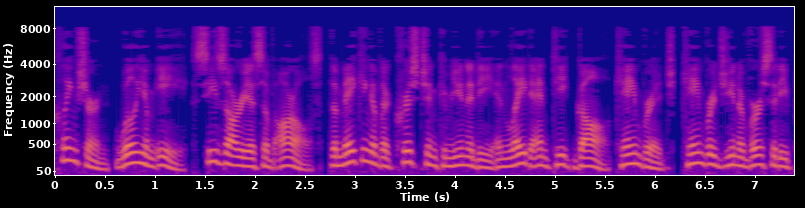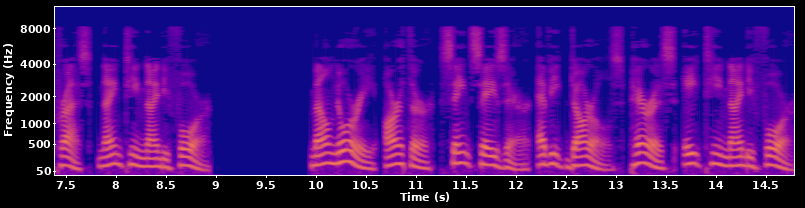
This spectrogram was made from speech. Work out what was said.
Klingshirn, William E., Caesarius of Arles, The Making of a Christian Community in Late Antique Gaul Cambridge, Cambridge University Press, 1994. Malnory, Arthur, Saint Césaire, Évêque d'Arles Paris, 1894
